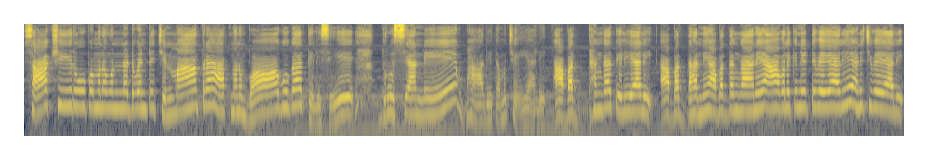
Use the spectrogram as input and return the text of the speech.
సాక్షి రూపమున ఉన్నటువంటి చిన్మాత్ర ఆత్మను బాగుగా తెలిసి దృశ్యాన్ని బాధితము చేయాలి. అబద్ధంగా తెలియాలి. అబద్ధాన్ని అబద్ధంగానే ఆవలికి నెట్టివేయాలి అణిచివేయాలి.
